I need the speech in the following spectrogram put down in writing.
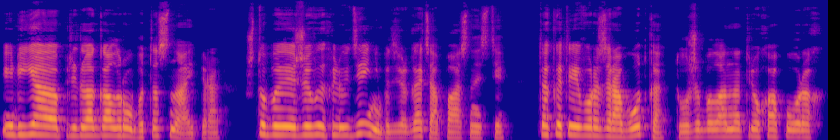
Илья предлагал робота-снайпера, чтобы живых людей не подвергать опасности. Так это его разработка тоже была на трех опорах.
